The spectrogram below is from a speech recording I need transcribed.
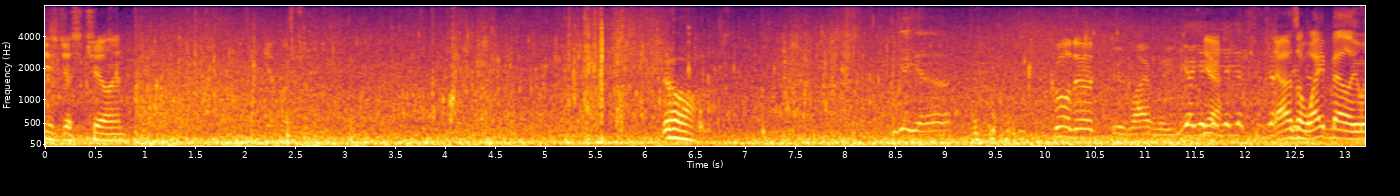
She's just chilling. Oh. Yeah, yeah. Cool, dude. Dude, lively. Yeah, yeah, yeah, Yeah. yeah, yeah. yeah, That was a white belly.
